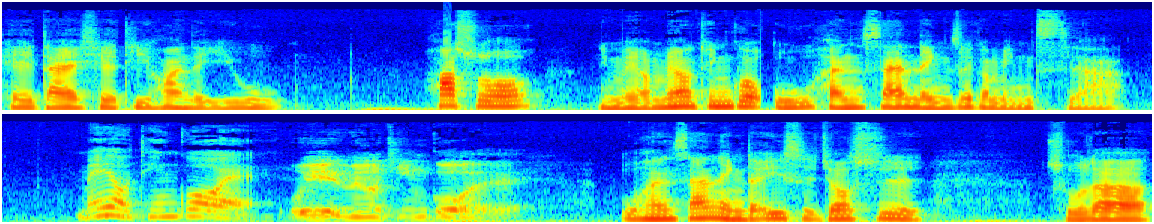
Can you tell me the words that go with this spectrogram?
可以带一些替换的衣物。话说，你们有没有听过无痕山林这个名词啊？没有听过哎，我也没有听过哎。无痕山林的意思就是，除了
